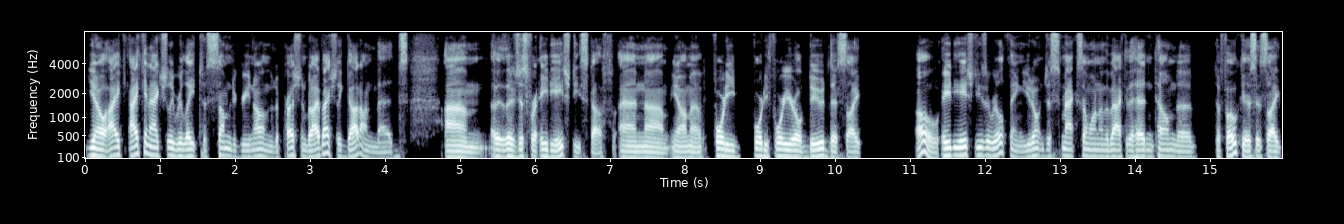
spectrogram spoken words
you know, I, I can actually relate to some degree, not on the depression, but I've actually got on meds. Um, uh, they're just for ADHD stuff. And, um, you know, I'm a 40, 44 year old dude that's like, oh, ADHD is a real thing. You don't just smack someone on the back of the head and tell them to, to focus. It's like,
